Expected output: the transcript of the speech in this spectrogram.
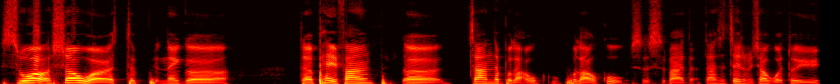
说说我的那个的配方，呃，粘的不牢固，不牢固是失败的。但是这种效果对于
